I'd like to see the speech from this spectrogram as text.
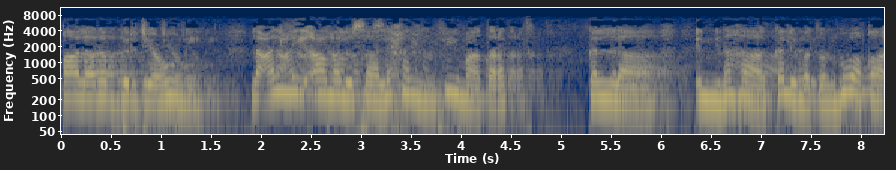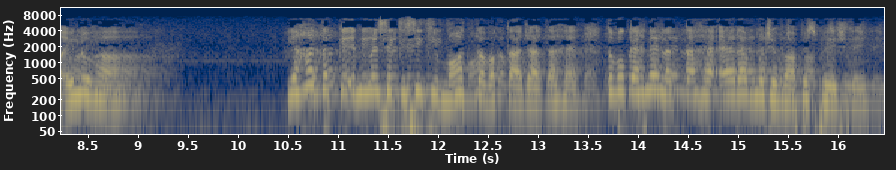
قال رب ارجعوني لعلی اعمل صالحا فيما تركت كلا انها كلمه هو قائلها۔ یہاں تک کہ ان میں سے کسی کی موت کا وقت آ جاتا ہے، تو وہ کہنے لگتا ہے، اے رب، مجھے واپس بھیج دے۔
